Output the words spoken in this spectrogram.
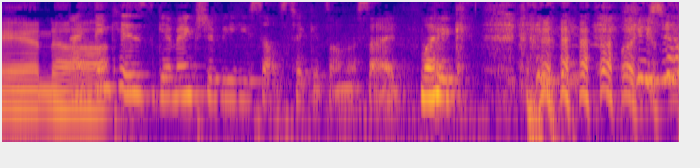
And uh, I think his gimmick should be he sells tickets on the side. Like, he should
